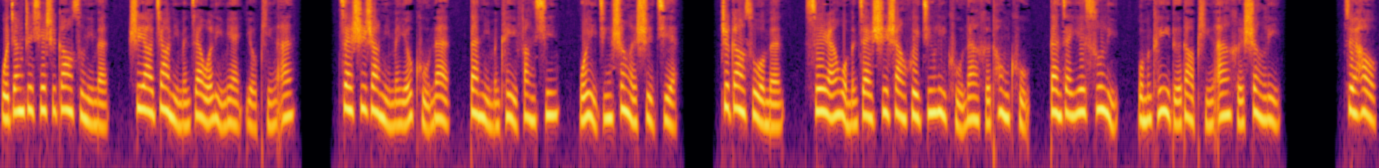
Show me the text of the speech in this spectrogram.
我将这些事告诉你们，是要叫你们在我里面有平安。在世上你们有苦难，但你们可以放心，我已经胜了世界。”这告诉我们，虽然我们在世上会经历苦难和痛苦，但在耶稣里。我们可以得到平安和胜利。最后，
